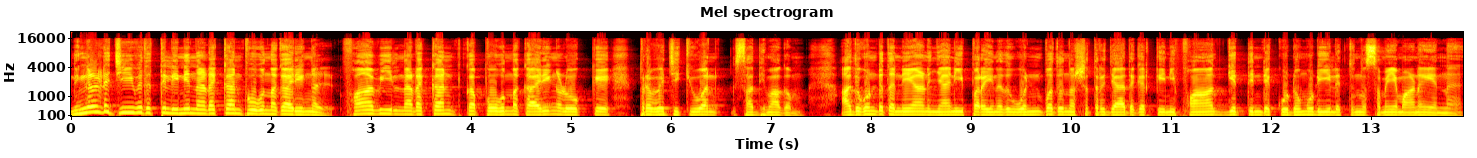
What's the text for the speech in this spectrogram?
നിങ്ങളുടെ ജീവിതത്തിൽ ഇനി നടക്കാൻ പോകുന്ന കാര്യങ്ങൾ ഭാവിയിൽ നടക്കാൻ പോകുന്ന കാര്യങ്ങളൊക്കെ പ്രവചിക്കുവാൻ സാധ്യമാകും. അതുകൊണ്ട് തന്നെയാണ് ഞാൻ ഈ പറയുന്നത് ഒൻപത് നക്ഷത്ര ജാതകർക്ക് ഇനി ഭാഗ്യത്തിന്റെ കൊടുമുടിയിലെത്തുന്ന സമയമാണ് എന്ന്.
